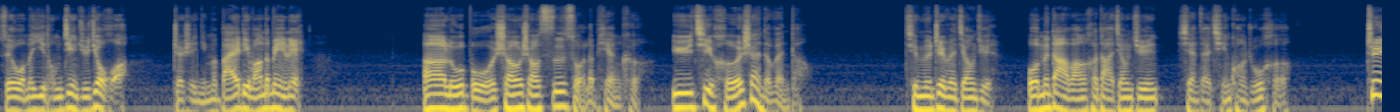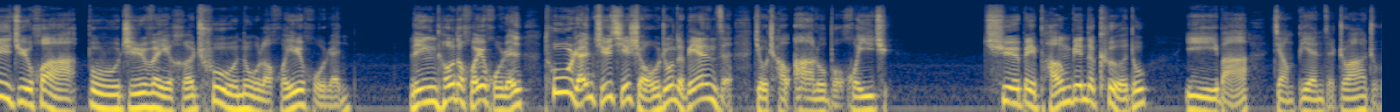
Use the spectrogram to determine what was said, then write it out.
随我们一同进去救火。这是你们白帝王的命令。”阿鲁卜稍稍思索了片刻，语气和善地问道：“请问这位将军，我们大王和大将军现在情况如何？”这句话不知为何触怒了回鹘人。领头的回鹘人突然举起手中的鞭子，就朝阿鲁卜挥去，却被旁边的克都一把将鞭子抓住。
